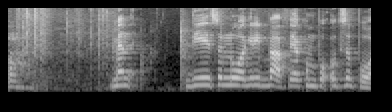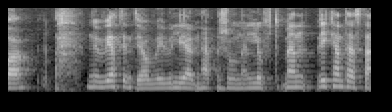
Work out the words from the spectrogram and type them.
Ah. Men det är så låg ribba, för jag kom på, också på, nu vet inte jag om vi vill ge den här personen luft, men vi kan testa.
